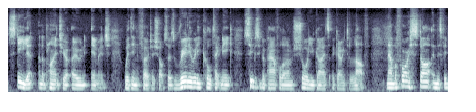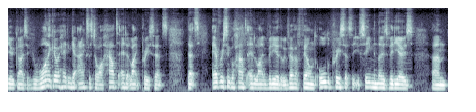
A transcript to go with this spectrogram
steal it and apply it to your own image within Photoshop. So it's really, really cool technique, super, super powerful and I'm sure you guys are going to love. Now before I start in this video guys, if you want to go ahead and get access to our how to edit like presets, that's every single how to edit like video that we've ever filmed, all the presets that you've seen in those videos, um,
